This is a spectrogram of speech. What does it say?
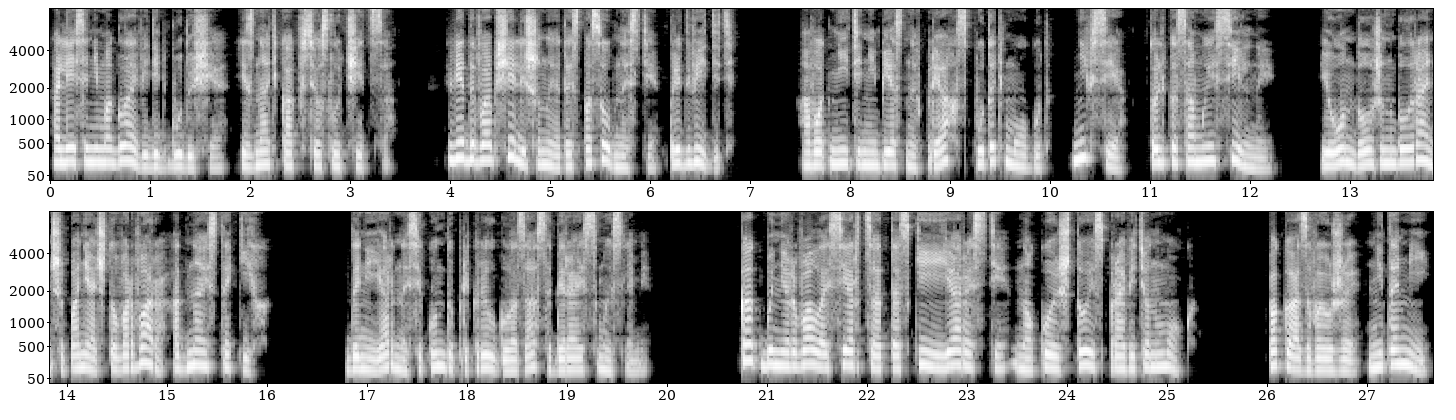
Олеся не могла видеть будущее и знать, как все случится. Веды вообще лишены этой способности предвидеть. А вот нити небесных прях спутать могут. Не все, только самые сильные. И он должен был раньше понять, что Варвара одна из таких. Данияр на секунду прикрыл глаза, собираясь с мыслями. Как бы ни рвало сердце от тоски и ярости, но кое-что исправить он мог. «Показывай уже, не томи»,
